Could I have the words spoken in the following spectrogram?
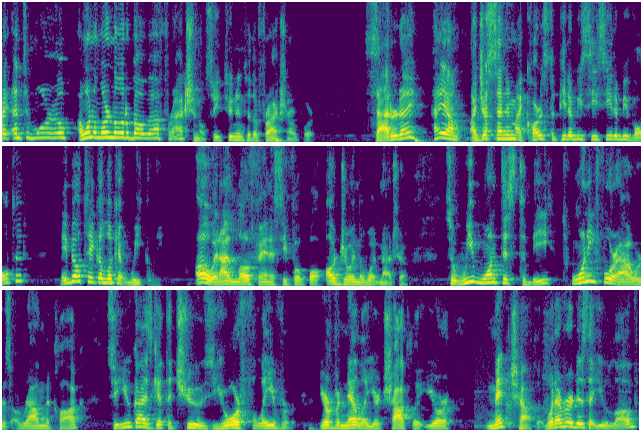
right? And tomorrow, I want to learn a little bit about fractional. So you tune into the fractional report. Saturday, hey, um, I just sent in my cards to PWCC to be vaulted. Maybe I'll take a look at weekly. Oh, and I love fantasy football. I'll join the whatnot show. So we want this to be 24 hours around the clock. So you guys get to choose your flavor, your vanilla, your chocolate, your mint chocolate, whatever it is that you love.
